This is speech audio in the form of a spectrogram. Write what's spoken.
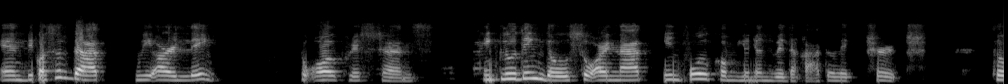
And because of that, we are linked to all Christians, including those who are not in full communion with the Catholic Church. So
